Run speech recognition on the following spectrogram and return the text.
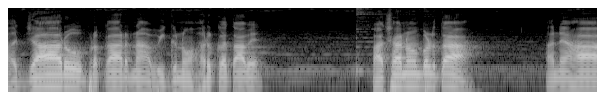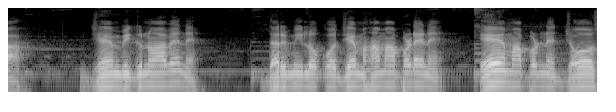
હજારો પ્રકારના વિઘ્નો હરકત આવે. પાછા ન પડતા. અને હા, જેમ વિઘ્નો આવે ને, ધર્મી લોકો જેમ હામાં પડે ને, એમ આપણને જોશ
